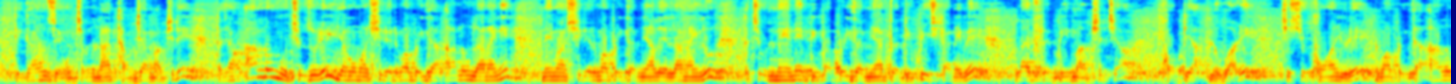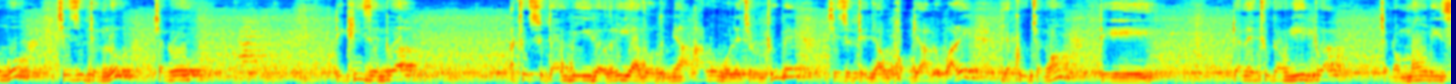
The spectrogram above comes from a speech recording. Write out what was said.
။ဒီခေါင်းစဉ်ကိုကျွန်တော်နားထောင်ကြမှာဖြစ်တယ်။ဒါကြောင့်အားလုံးကိုချူစုတဲ့ရန်ကုန်မှာရှိတဲ့ဓမ္မပရိသတ်အားလုံးလာနိုင်တယ်။နေမှာရှိတဲ့ဓမ္မပရိသတ်များလည်းလာနိုင်လို့တချို့နေနဲ့ပြပပရိသတ်များအတွက်ဒီ page ကနေပဲ live လွှင့်ပေးမှာဖြစ်ကြောင်းဖော်ပြလိုပါတယ်။ကျေးဇူးခွန်အားယူတဲ့ဓမ္မပရိသတ်အားလုံးကိုကျေးဇူးတင်လို့ကျွန်တော်တို့ဒီခီးစဉ်တော့ အထူးဆုတောင်းပြီးတော့သတိရသောသူများအားလုံးကိုလည်းကျွန်တော်ထူပဲကျေးဇူးတင်ကြောင်းဖော်ပြလိုပါတယ်ယခုကျွန်တော်ဒီပြန်လည်ထူထောင်ရေးအတွက်ကျွန်တော်မန်လီစ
